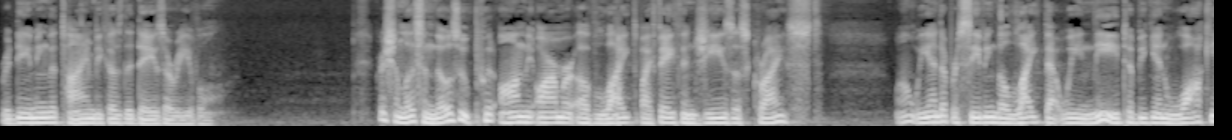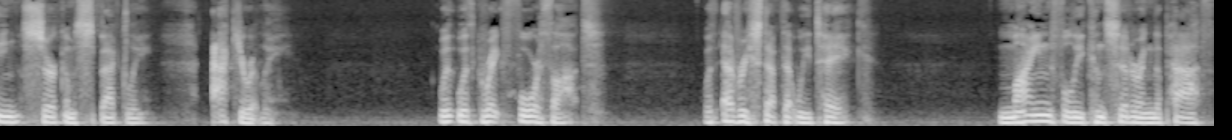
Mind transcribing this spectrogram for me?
redeeming the time because the days are evil. Christian, listen, those who put on the armor of light by faith in Jesus Christ, well, we end up receiving the light that we need to begin walking circumspectly, accurately, with, with great forethought, with every step that we take, mindfully considering the path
